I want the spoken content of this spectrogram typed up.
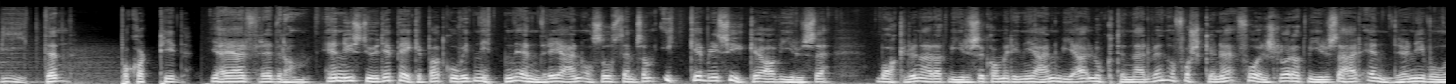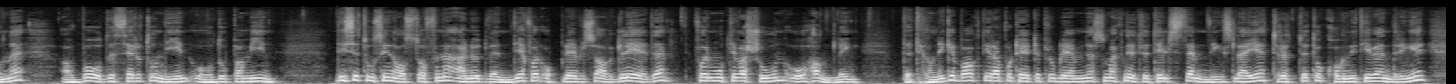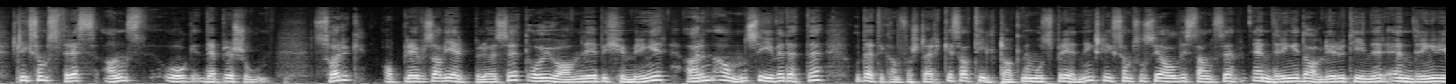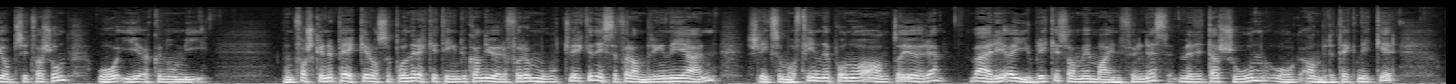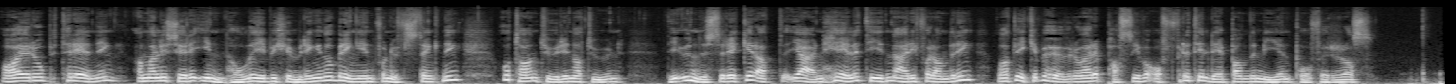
bite på kort tid. Jeg er Fred Ramm. En ny studie peker på at covid-19 endrer hjernen også hos dem som ikke blir syke av viruset. Bakgrunnen er at viruset kommer inn i hjernen via luktenerven, og forskerne foreslår at viruset her endrer nivåene av både serotonin og dopamin. Disse to signalstoffene er nødvendige for opplevelse av glede, for motivasjon og handling. Dette kan ligge bak de rapporterte problemene som er knyttet til stemningsleie, trøtthet og kognitive endringer, slik som stress, angst og depresjon. Sorg, opplevelse av hjelpeløshet og uvanlige bekymringer er en annen side ved dette, og dette kan forsterkes av tiltakene mot spredning, slik som sosial distanse, endring i daglige rutiner, endringer i jobbsituasjon og i økonomi. Men forskerne peker også på en rekke ting du kan gjøre for å motvirke disse forandringene i hjernen, slik som å finne på noe annet å gjøre, være i øyeblikket som ved mindfulness, meditasjon og andre teknikker, aerob trening, analysere innholdet i bekymringen og bringe inn fornuftstenkning, og ta en tur i naturen. De understreker at hjernen hele tiden er i forandring, og at vi ikke behøver å være passive ofre til det pandemien påfører oss.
